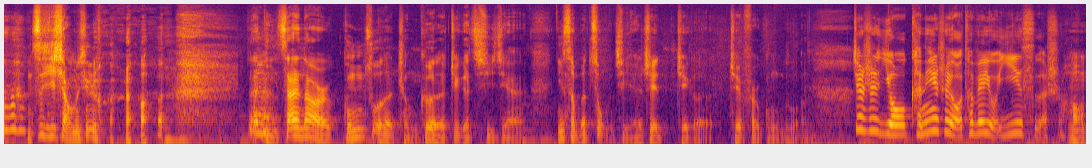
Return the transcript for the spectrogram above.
你自己想不清楚。那你在那儿工作的整个的这个期间，你怎么总结这这个这份工作呢？就是有肯定是有特别有意思的时候，嗯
